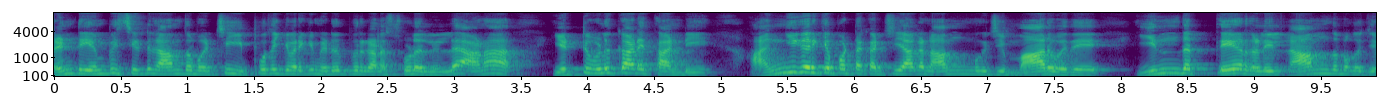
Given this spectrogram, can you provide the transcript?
ரெண்டு எம்பி சீட்டு நாம் தமிழ் கட்சி இப்போதைக்கு வரைக்கும் எடுப்பதற்கான சூழல் இல்லை. ஆனால் எட்டு விழுக்காடை தாண்டி அங்கீகரிக்கப்பட்ட கட்சியாக நாம் தமிழ் கட்சி மாறுவது இந்த தேர்தலில் நாம் தமிழ் கட்சி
